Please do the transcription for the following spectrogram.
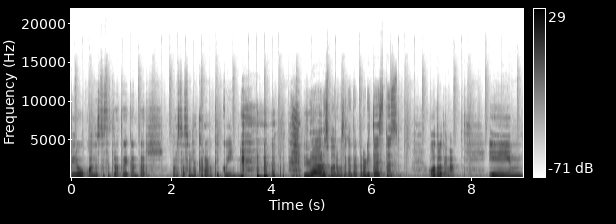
Pero cuando esto se trata de cantar, por eso soy la karaoke queen. Luego nos pondremos a cantar, pero ahorita esto es otro tema. Eh,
